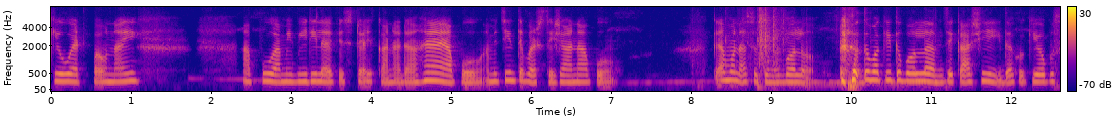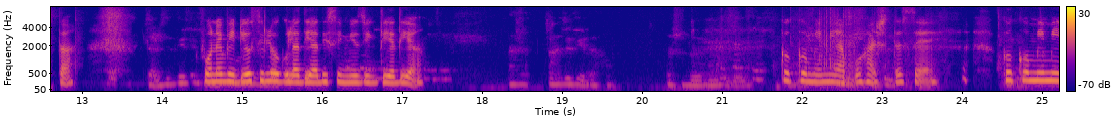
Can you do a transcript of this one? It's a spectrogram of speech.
কেউ অ্যাড পাও নাই। আপু আমি বিডি লাইফ স্টাইল কানাডা। হ্যাঁ আপু আমি চিনতে পারছি শাহানা আপু। কেমন আছো তুমি বলো? তোমাকেই তো বললাম যে কাশি দেখো কি অবস্থা। ফোনে ভিডিও ছিল ওগুলা দিয়া দিছি মিউজিক দিয়ে দিয়া। কুকু মিমি আপু হাসতেছে। কুকু মিমি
